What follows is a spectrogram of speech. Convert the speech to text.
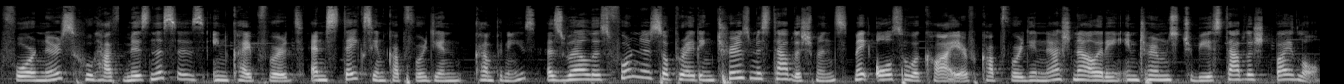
Foreigners who have businesses in Cape Verde and stakes in Cape Verdean companies, as well as foreigners operating tourism establishments, may also acquire Cape Verdean nationality in terms to be established by law.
